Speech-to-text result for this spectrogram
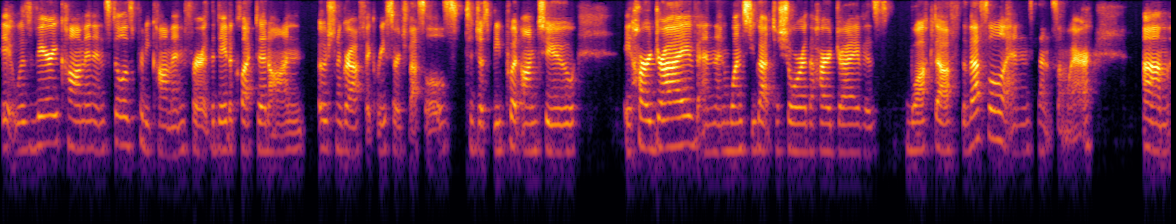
it was very common and still is pretty common for the data collected on oceanographic research vessels to just be put onto a hard drive. And then once you got to shore, the hard drive is walked off the vessel and sent somewhere. Um,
